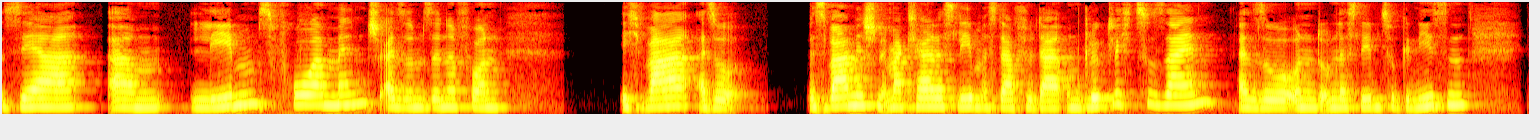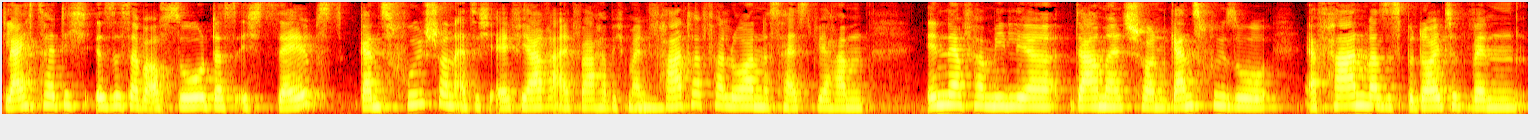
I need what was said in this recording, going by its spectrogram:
sehr ähm, lebensfroher Mensch, also im Sinne von, ich war, also es war mir schon immer klar, das Leben ist dafür da, um glücklich zu sein, also und um das Leben zu genießen. Gleichzeitig ist es aber auch so, dass ich selbst ganz früh schon, als ich elf Jahre alt war, habe ich meinen mhm. Vater verloren. Das heißt, wir haben in der Familie damals schon ganz früh so erfahren, was es bedeutet, wenn,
